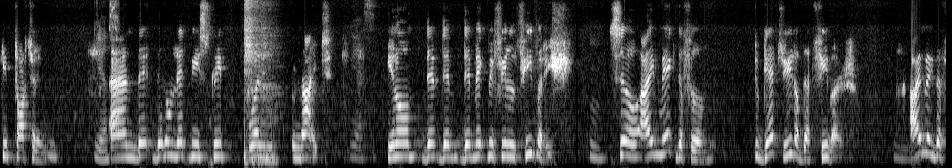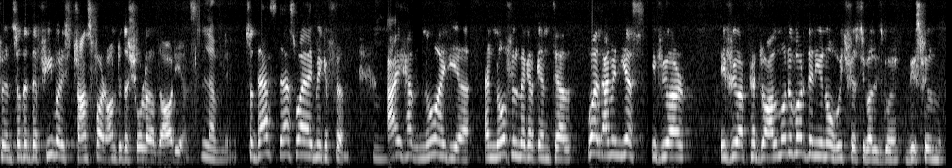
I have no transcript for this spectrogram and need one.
keep torturing me Yes. and they, they don't let me sleep well in, in night. yes. You know, they, they, they make me feel feverish. Hmm. So I make the film to get rid of that fever. I make the film so that the fever is transferred onto the shoulder of the audience. Lovely. So that's that's why I make a film. I have no idea, and no filmmaker can tell. Well, I mean, yes, if you are, if you are Pedro Almodovar, then you know which festival is going this film,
